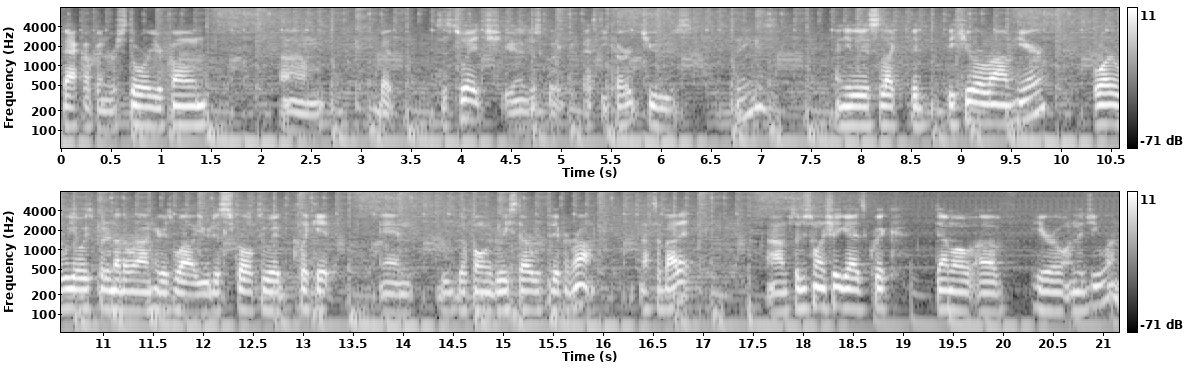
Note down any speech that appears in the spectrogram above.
back up and restore your phone. Um, but to switch, you're gonna just click SD card, choose things, and you just select the, the Hero ROM here, or we always put another one on here as well. You would just scroll to it, click it, and the phone would restart with a different ROM. That's about it. Um, so I just want to show you guys a quick demo of Hero on the G1.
